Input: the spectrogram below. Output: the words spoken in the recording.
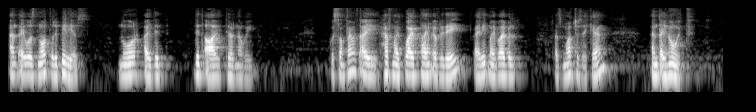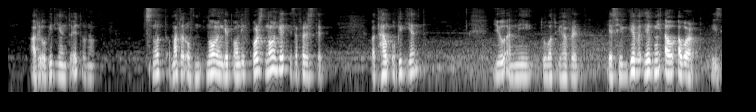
and I was not rebellious, nor I did did I turn away. Because sometimes I have my quiet time every day. I read my Bible as much as I can, and I know it. Are you obedient to it or not? It's not a matter of knowing it only. Of course, knowing it is the first step. But how obedient you and me to what we have read. Yes, he gave, gave me a, a word. He's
